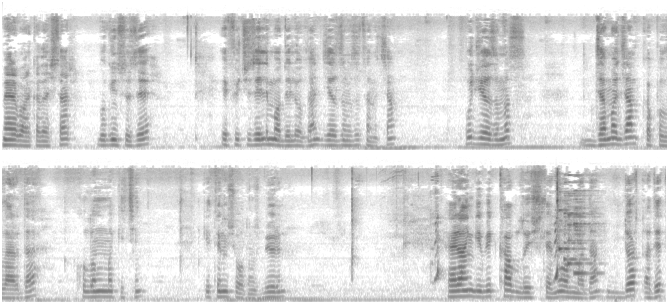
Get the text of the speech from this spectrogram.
Merhaba arkadaşlar. Bugün size F350 modeli olan cihazımızı tanıtacağım. Bu cihazımız cama cam kapılarda kullanılmak için getirmiş olduğumuz bir ürün. Herhangi bir kablo işlemi olmadan 4 adet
